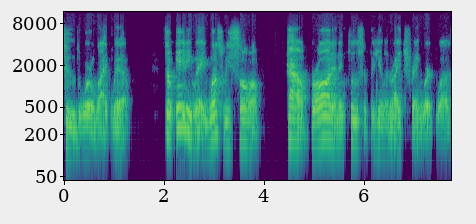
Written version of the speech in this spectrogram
to the World Wide Web. So anyway, once we saw how broad and inclusive the human rights framework was,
